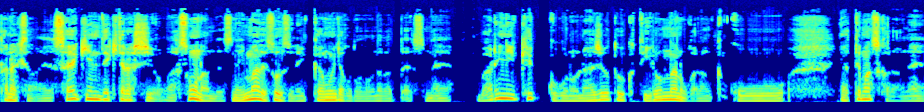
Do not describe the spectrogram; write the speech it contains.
田中さん、ね最近できたらしいよ。あ、そうなんですね。今までそうですね。一回も見たことなかったですね。割に結構このラジオトークっていろんなのがなんかこう、やってますからね。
